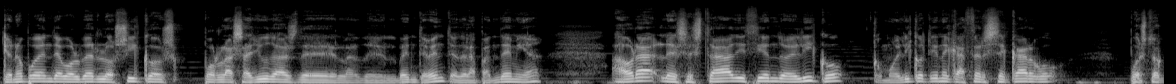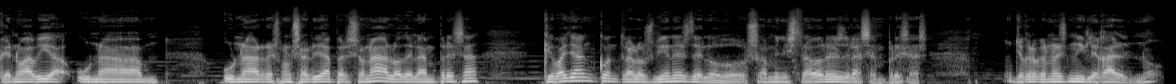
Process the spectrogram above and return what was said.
que no pueden devolver los ICOs por las ayudas de del 2020, de la pandemia, ahora les está diciendo el ICO, como el ICO tiene que hacerse cargo, puesto que no había una, una responsabilidad personal o de la empresa, que vayan contra los bienes de los administradores de las empresas. Yo creo que no es ni legal, ¿no?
